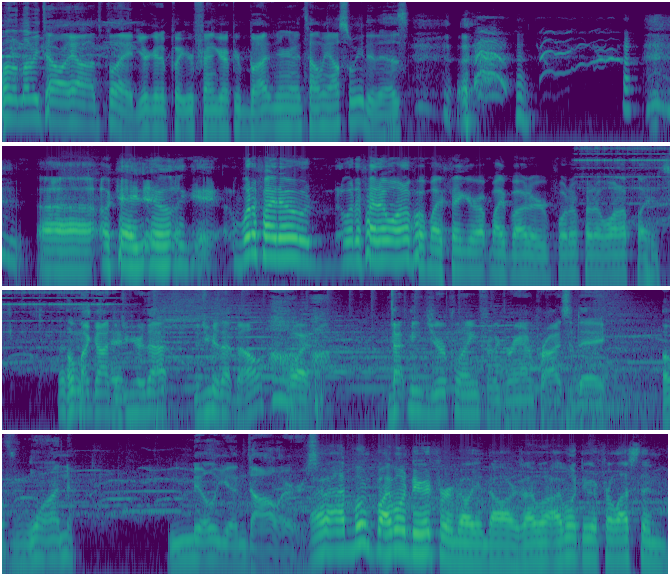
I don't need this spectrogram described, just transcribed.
Well, then let me tell you how it's played. You're gonna put your finger up your butt, and you're gonna tell me how sweet it is. Uh, okay. What if I don't? What if I don't want to put my finger up my butt, or what if I don't want to play this Oh my god, did you hear that? Did you hear that bell? What? That means you're playing for the grand prize today of one million dollars. I, I won't. I won't do it for a million dollars. I won't. I won't do it for less than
